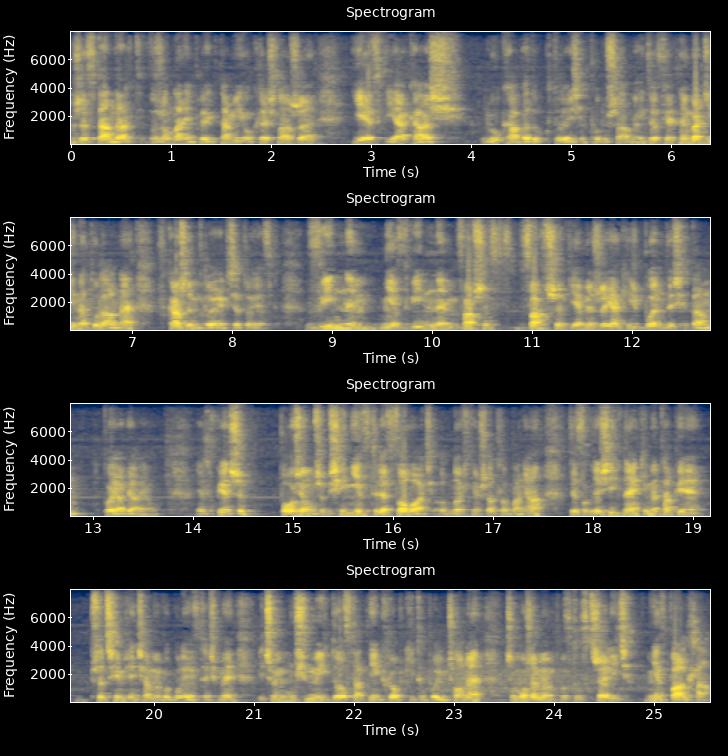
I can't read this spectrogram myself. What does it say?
że standard zarządzania projektami określa, że jest jakaś luka, według której się poruszamy. I to jest jak najbardziej naturalne. W każdym projekcie to jest. W innym, nie w innym, zawsze, zawsze wiemy, że jakieś błędy się tam pojawiają. Więc pierwszy poziom, żeby się nie stresować odnośnie szacowania, to jest określić na jakim etapie przedsięwzięcia my w ogóle jesteśmy i czy my musimy iść do ostatniej kropki tu policzone, czy możemy po prostu strzelić nie w palca,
